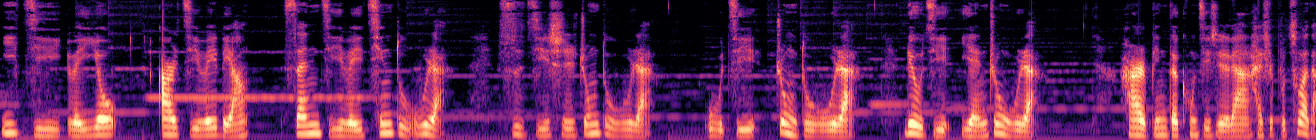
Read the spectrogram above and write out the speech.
一级为优，二级为良，三级为轻度污染，四级是中度污染，五级重度污染，六级严重污染。哈尔滨的空气质量还是不错的，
